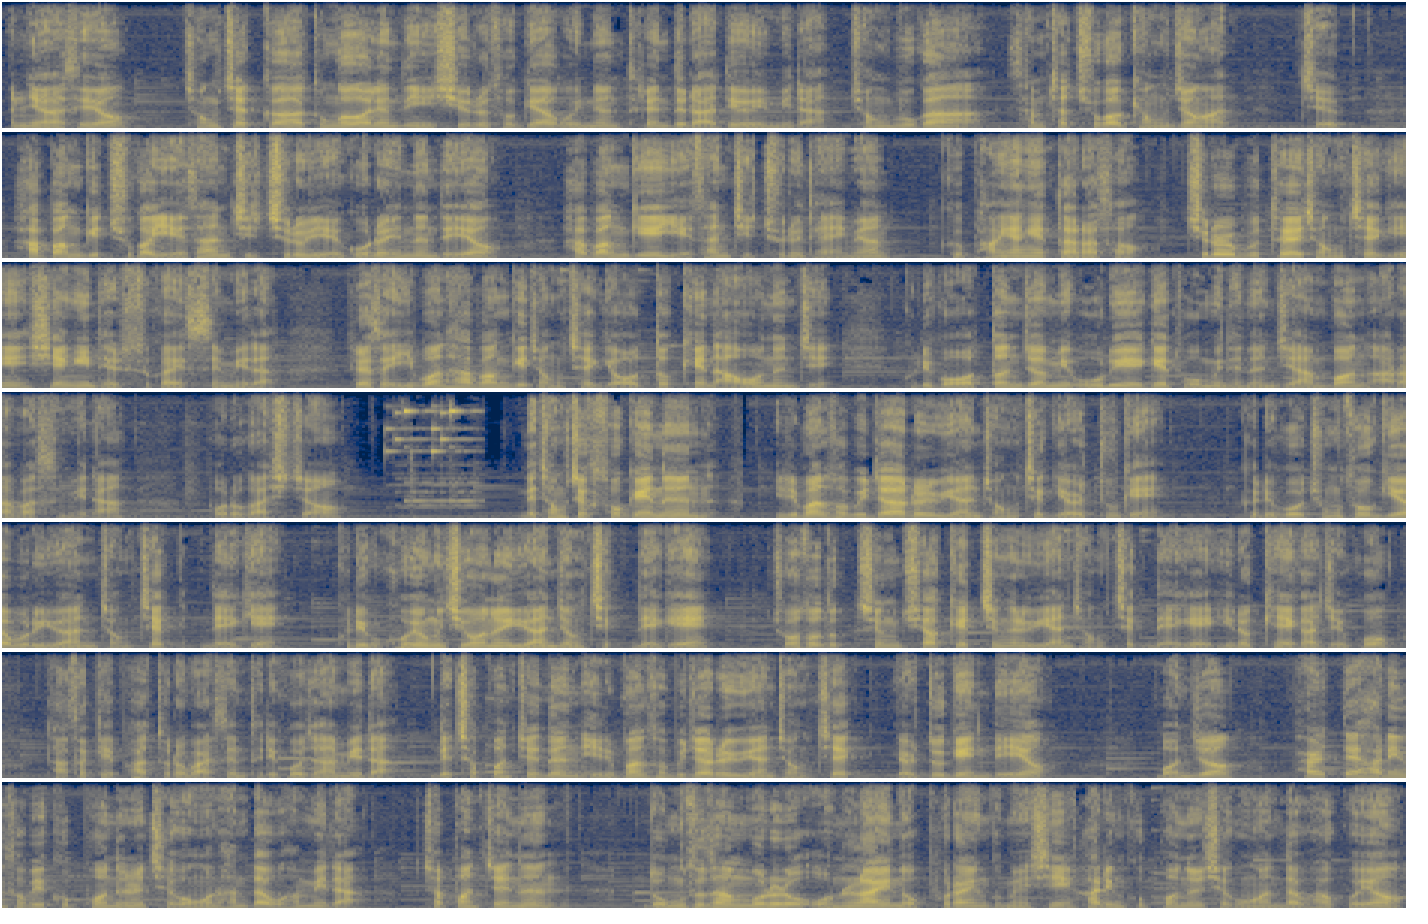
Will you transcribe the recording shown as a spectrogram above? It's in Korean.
안녕하세요. 정책과 돈과 관련된 이슈를 소개하고 있는 트렌드 라디오입니다. 정부가 3차 추가 경정안, 즉 하반기 추가 예산 지출을 예고를 했는데요. 하반기에 예산 지출이 되면 그 방향에 따라서 7월부터의 정책이 시행이 될 수가 있습니다. 그래서 이번 하반기 정책이 어떻게 나오는지 그리고 어떤 점이 우리에게 도움이 되는지 한번 알아봤습니다. 보러 가시죠. 네, 정책 소개는 일반 소비자를 위한 정책 12개, 그리고 중소기업을 위한 정책 4개, 그리고 고용 지원을 위한 정책 4개, 저소득층 취약계층을 위한 정책 4개 이렇게 해가지고 5개 파트로 말씀드리고자 합니다. 네, 첫 번째는 일반 소비자를 위한 정책 12개인데요. 먼저 8대 할인 소비 쿠폰을 제공을 한다고 합니다. 첫 번째는 농수산물을 온라인 오프라인 구매 시 할인 쿠폰을 제공한다고 하고요.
